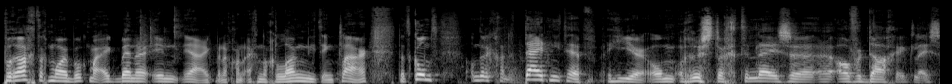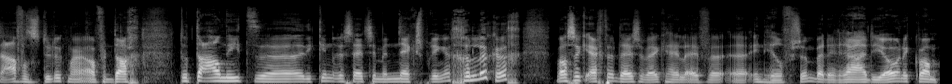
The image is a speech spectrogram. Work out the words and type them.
prachtig mooi boek, maar ik ben er in, ja, ik ben er gewoon echt nog lang niet in klaar. Dat komt omdat ik gewoon de tijd niet heb hier om rustig te lezen uh, overdag. Ik lees s'avonds natuurlijk, maar overdag totaal niet. Uh, die kinderen steeds in mijn nek springen. Gelukkig was ik echter deze week heel even uh, in Hilversum bij de radio en ik kwam,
